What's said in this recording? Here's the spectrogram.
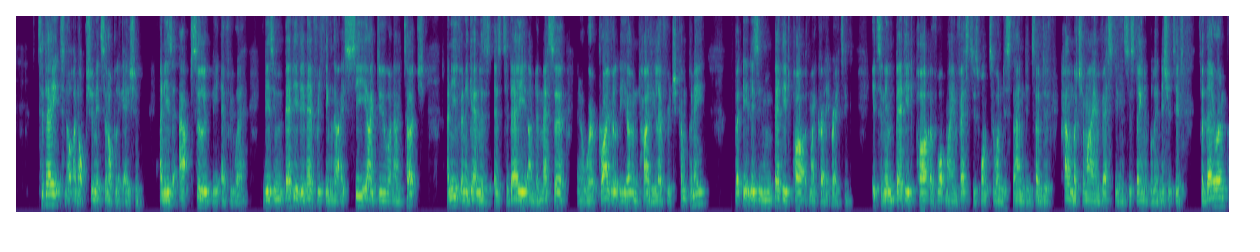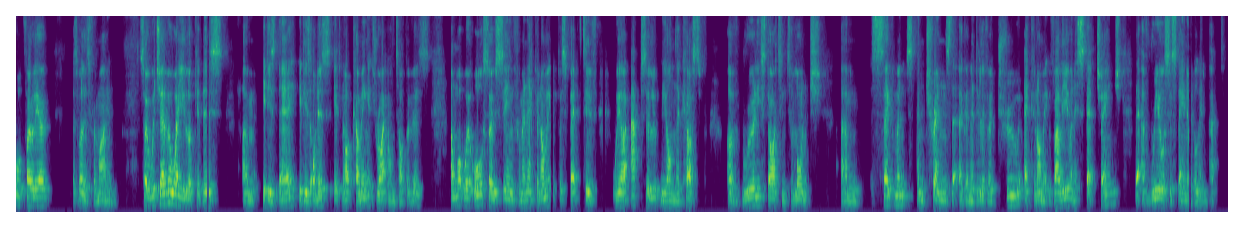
Today, it's not an option, it's an obligation and is absolutely everywhere. It is embedded in everything that I see, I do, and I touch. And even again, as, as today under Messer, you know, we're a privately owned, highly leveraged company, but it is an embedded part of my credit rating it's an embedded part of what my investors want to understand in terms of how much am I investing in sustainable initiatives for their own portfolio as well as for mine. So, whichever way you look at this, um, it is there, it is on us, it's not coming, it's right on top of us. And what we're also seeing from an economic perspective, we are absolutely on the cusp of really starting to launch um, segments and trends that are going to deliver true economic value and a step change that have real sustainable impact.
